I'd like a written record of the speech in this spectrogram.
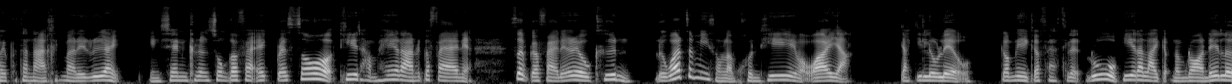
อยๆ พัฒนาขึ้นมาเรื่อยๆ อย่างเช่นเครื่องชงกาแฟเอสเพรสโซที่ทำให้ร้านกาแฟเนี่ยเสิร์ฟกาแฟได้เร็วขึ้น หรือว่าจะมีสำหรับคนที่บอกว่าอยากอยากกินเร็วๆ ก็มีกาแฟสำเร็จรูปที่ละลายกับน้ำร้อนได้เล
